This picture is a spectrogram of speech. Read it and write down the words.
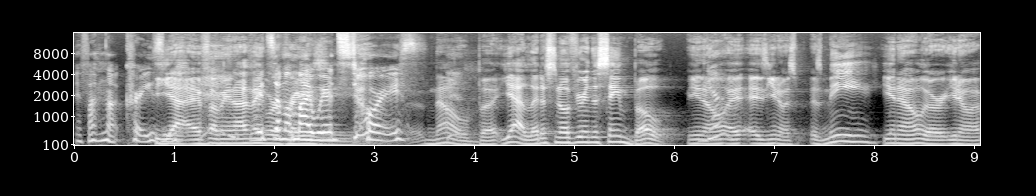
if I'm not crazy. Yeah, if I mean, I think with we're some of my weird stories. Uh, no, but yeah, let us know if you're in the same boat, you know, Yeah. as you know, as, as me, you know, or you know,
